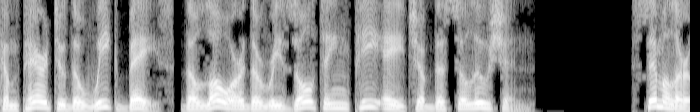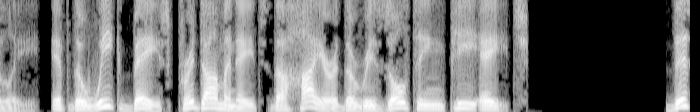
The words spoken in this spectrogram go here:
compared to the weak base the lower the resulting pH of the solution. Similarly, if the weak base predominates the higher the resulting pH. This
